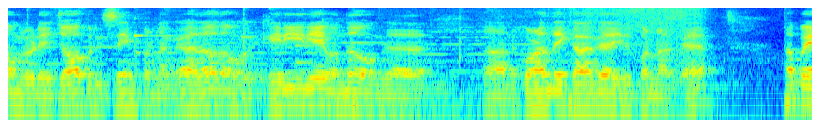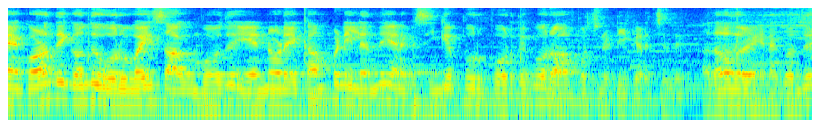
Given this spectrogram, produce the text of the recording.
அவங்களுடைய ஜாப் ரிசைன் பண்ணாங்க. அதாவது அவங்க கெரியரே வந்து அவங்க அந்த குழந்தைக்காக இது பண்ணாங்க. அப்போ என் குழந்தைக்கு வந்து ஒரு வயசு ஆகும்போது என்னுடைய கம்பெனிலேருந்து எனக்கு சிங்கப்பூர் போகிறதுக்கு ஒரு ஆப்பர்ச்சுனிட்டி கிடைச்சிது. அதாவது எனக்கு வந்து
